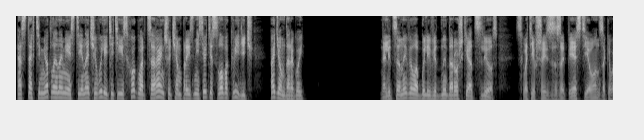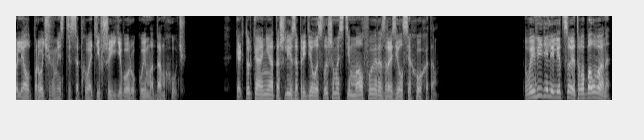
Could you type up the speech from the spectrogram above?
Оставьте метлы на месте, иначе вылетите из Хогвартса раньше, чем произнесете слово «квидич». Пойдем, дорогой». На лице Невилла были видны дорожки от слез. Схватившись за запястье, он заковылял прочь вместе с обхватившей его рукой мадам Хуч. Как только они отошли за пределы слышимости, Малфой разразился хохотом. «Вы видели лицо этого болвана?»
